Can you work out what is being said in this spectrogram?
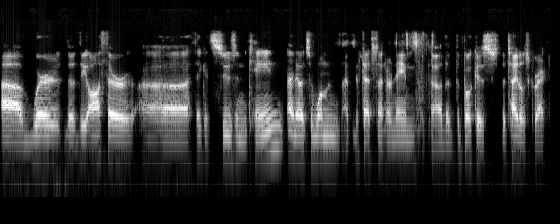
Uh, where the the author, uh, I think it's Susan Cain. I know it's a woman, but that's not her name. Uh, the the book is the title is correct.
